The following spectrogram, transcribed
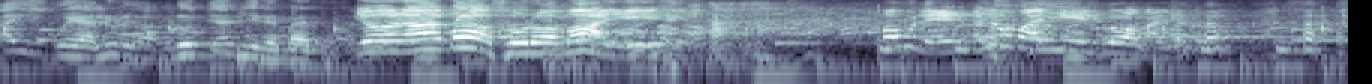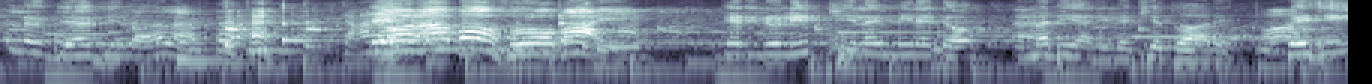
အဲ့ဒီပွဲကလူတကာဘလို့ပြန်ပြေတယ်မဲ့တူပြောတာပေါ့ဆိုတော့မကြီးမဟုတ်ဘူးလေအလုံးမကြီးပြောရမှာလေအဲ့လိုပြန်ပြေတာဟုတ်လားပြောတာပေါ့ဆိုတော့မကြီး ကဲဒီလိုလေးဖြေလိုက်မေးလိုက်တော့အမတ်တရားလေးလည်းဖြစ်သွားတယ်ဟုတ်ဖေကြီး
